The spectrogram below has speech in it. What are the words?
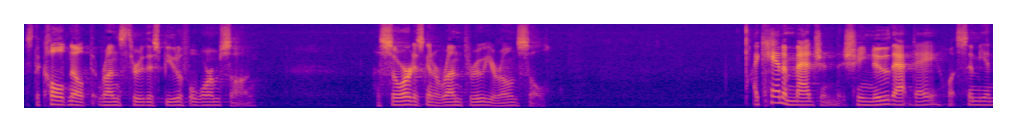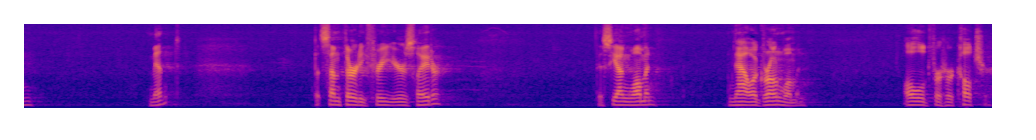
it's the cold note that runs through this beautiful, warm song. A sword is going to run through your own soul. I can't imagine that she knew that day what Simeon meant. But some 33 years later, this young woman, now a grown woman, old for her culture,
